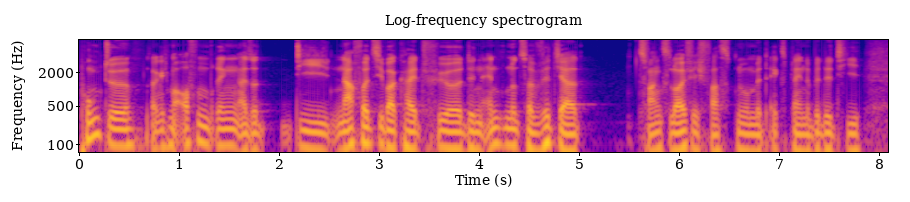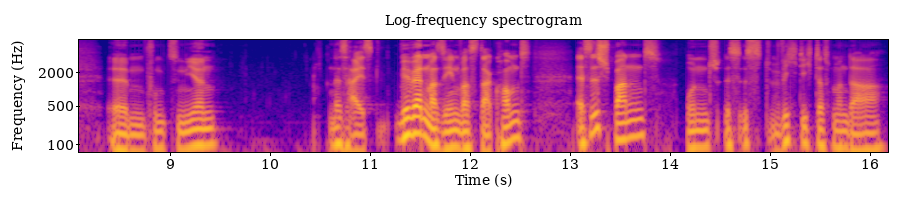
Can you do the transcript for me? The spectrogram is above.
Punkte, sage ich mal, offenbringen. Also die Nachvollziehbarkeit für den Endnutzer wird ja zwangsläufig fast nur mit Explainability ähm, funktionieren. Das heißt, wir werden mal sehen, was da kommt. Es ist spannend und es ist wichtig, dass man da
